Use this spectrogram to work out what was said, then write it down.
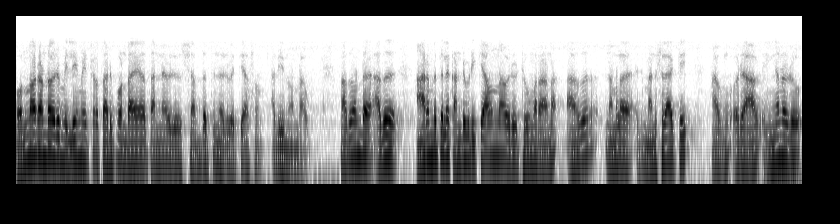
ഒന്നോ രണ്ടോ ഒരു മില്ലിമീറ്റർ തടുപ്പുണ്ടായാൽ തന്നെ ഒരു ശബ്ദത്തിനൊരു വ്യത്യാസം അതിൽ നിന്നുണ്ടാവും. അതുകൊണ്ട് അത് ആരംഭത്തിലെ കണ്ടുപിടിക്കാവുന്ന ഒരു ട്യൂമറാണ്. അത് നമ്മൾ മനസ്സിലാക്കി ഒരു ഇങ്ങനൊരു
